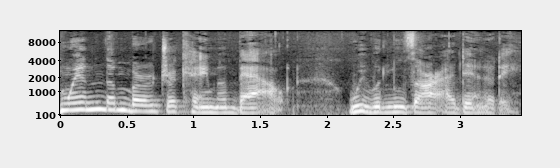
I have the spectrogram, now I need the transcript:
when the merger came about, we would lose our identity.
